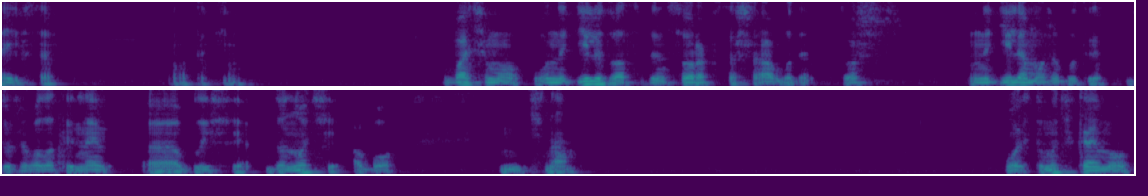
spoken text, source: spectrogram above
і все. Отакі. Бачимо у неділю 21.40 в США буде. Тож неділя може бути дуже волатильна е, ближче до ночі або нічна. Ось тому чекаємо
